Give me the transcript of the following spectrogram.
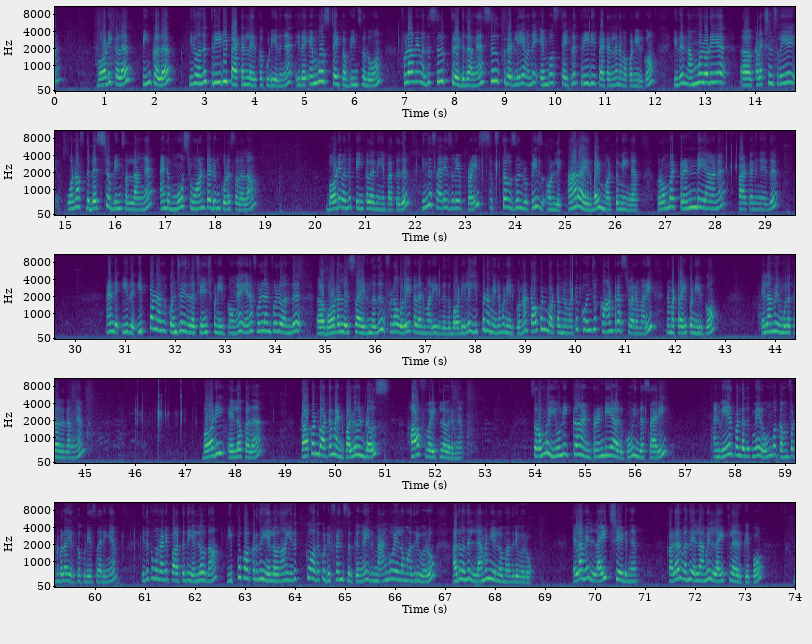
பாடி கலர் பிங்க் கலர் இது வந்து த்ரீ டி பேட்டர்னில் இருக்கக்கூடியதுங்க. இதை எம்போஸ் டைப் அப்படின்னு சொல்லுவோம். ஃபுல்லாகவே வந்து சில்க் த்ரெட்டு தாங்க. சில்க் த்ரெட்லேயே வந்து எம்போஸ் டைப்பில் த்ரீ டி பேட்டர்னில் நம்ம பண்ணியிருக்கோம். இது நம்மளுடைய கலெக்ஷன்ஸ்லேயே ஒன் ஆஃப் த பெஸ்ட் அப்படின்னு சொல்லலாங்க அண்ட் மோஸ்ட் வாண்டடுன்னு கூட சொல்லலாம். பாடி வந்து பிங்க் கலர் நீங்கள் பார்த்தது. இந்த சாரீஸுடைய price six thousand rupees only ஆறாயிரம் ரூபாய் மட்டுமேங்க. ரொம்ப ட்ரெண்டியான பேட்டர்னுங்க இது. அண்ட் இது இப்போ நாங்கள் கொஞ்சம் இதில் சேஞ்ச் பண்ணியிருக்கோங்க. ஏன்னா ஃபுல் அண்ட் ஃபுல் வந்து பார்டர்லெஸ்ஸாக இருந்தது. ஃபுல்லாக ஒரே கலர் மாதிரி இருந்தது பாடியில் இப்போ நம்ம என்ன பண்ணியிருக்கோம்னா டாப் அண்ட் பாட்டமில் மட்டும் கொஞ்சம் கான்ட்ராஸ்ட் வர மாதிரி நம்ம ட்ரை பண்ணியிருக்கோம். எல்லாமே உங்களுக்காக தாங்க body yellow colour top and bottom and pallu and blouse half ஒயிட்டில் வருங்க. ஸோ ரொம்ப யூனிக்காக அண்ட் ட்ரெண்டியாக இருக்கும் இந்த சாரீ அண்ட் வியர் பண்ணுறதுக்குமே ரொம்ப கம்ஃபர்டபுளாக இருக்கக்கூடிய சாரீங்க இதுக்கு முன்னாடி பார்த்தது எல்லோ தான். இப்போ பார்க்குறதும் எல்லோ தான். இதுக்கும் அதுக்கும் டிஃப்ரென்ஸ் இருக்குங்க. இது மேங்கோ எல்லோ மாதிரி வரும். அது வந்து லெமன் எல்லோ மாதிரி வரும். எல்லாமே லைட் ஷேடுங்க கலர் வந்து எல்லாமே லைட்டில் இருக்குது இப்போது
